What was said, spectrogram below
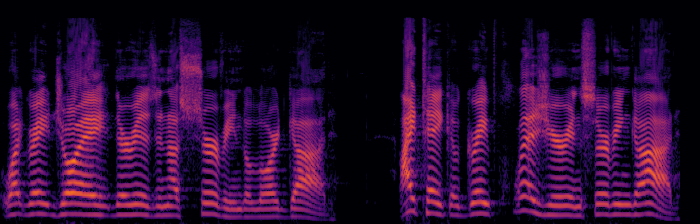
what great joy there is in us serving the Lord God. I take a great pleasure in serving God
